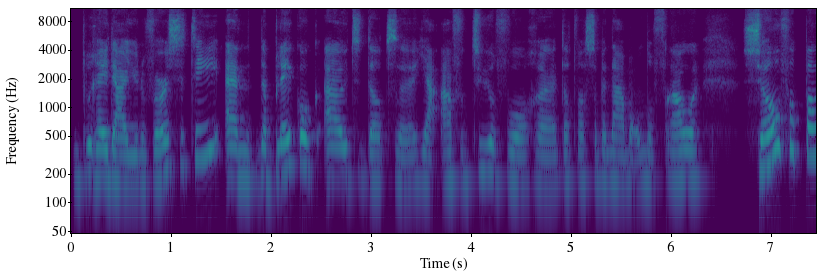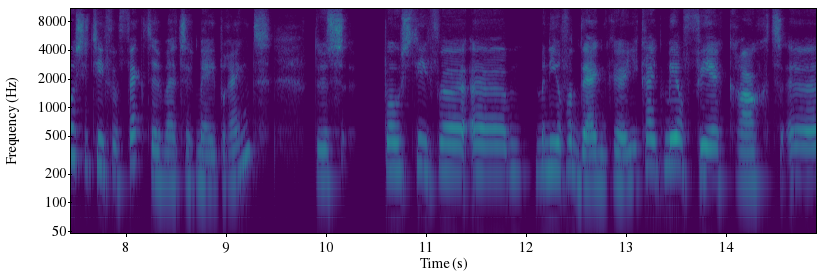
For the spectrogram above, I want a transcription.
Breda University. En daar bleek ook uit dat ja, avontuur voor, dat was er met name onder vrouwen, zoveel positieve effecten met zich meebrengt. Dus positieve ehm, manier van denken. Je krijgt meer veerkracht. Uh,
